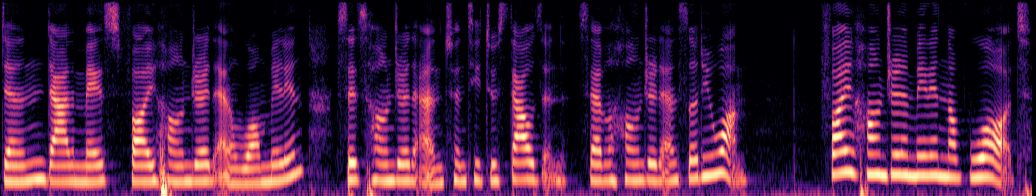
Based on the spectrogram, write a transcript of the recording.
then that makes 501,622,731. 500 million of what?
